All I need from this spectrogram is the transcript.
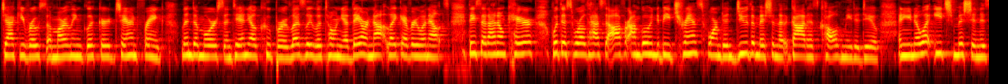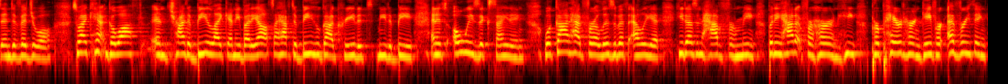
Jackie Rosa, Marlene Glickard, Sharon Frank, Linda Morrison, Danielle Cooper, Leslie Latonia. They are not like everyone else. They said, I don't care what this world has to offer. I'm going to be transformed and do the mission that God has called me to do. And you know what? Each mission is individual. So I can't go off and try to be like anybody else. I have to be who God created me to be. And it's always exciting. What God had for Elisabeth Elliot, He doesn't have for me, but He had it for her and He prepared her and gave her everything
